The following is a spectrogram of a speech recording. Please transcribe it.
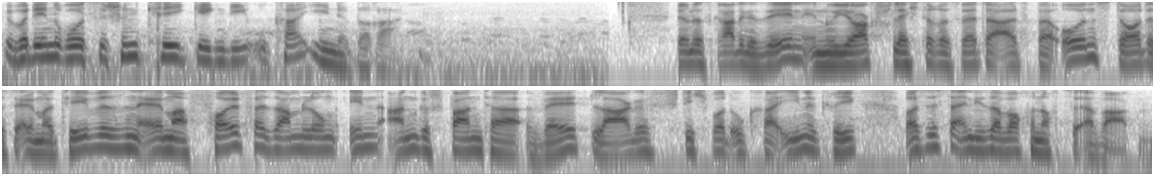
über den russischen Krieg gegen die Ukraine beraten. Wir haben das gerade gesehen, in New York schlechteres Wetter als bei uns. Dort ist Elmar Thewissen. Elmar, Vollversammlung in angespannter Weltlage, Stichwort Ukraine-Krieg. Was ist da in dieser Woche noch zu erwarten?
